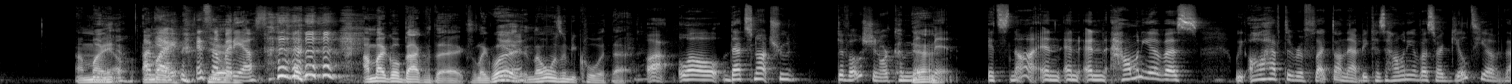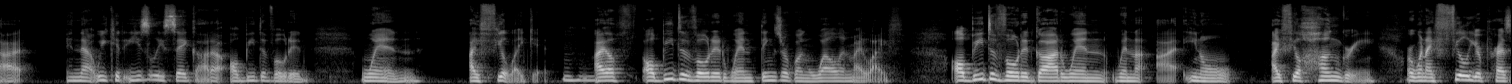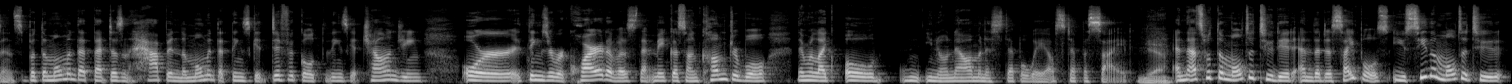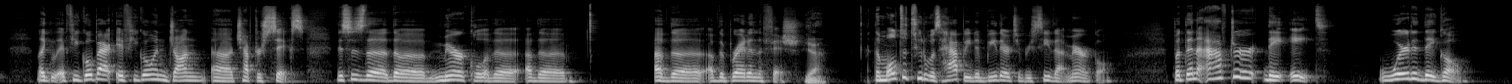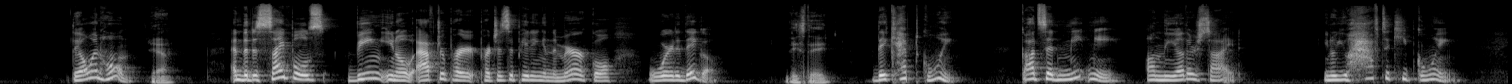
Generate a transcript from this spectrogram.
I might, know, I might. It's yeah. somebody else. I might go back with the ex. Like what? Yeah. No one's gonna be cool with that. uh, well that's not true devotion or commitment it's not and and and how many of us we all have to reflect on that because how many of us are guilty of that in that we could easily say god i'll be devoted when i feel like it mm-hmm. i'll i'll be devoted when things are going well in my life i'll be devoted god when when i you know I feel hungry or when I feel your presence. But the moment that that doesn't happen, the moment that things get difficult, things get challenging, or things are required of us that make us uncomfortable, then we're like, oh, you know, now I'm going to step away. I'll step aside. Yeah. And that's what the multitude did. And the disciples, you see the multitude. Like if you go back, if you go in John uh, chapter six, this is the the miracle of the of the of the of the bread and the fish Yeah, the multitude was happy to be there to receive that miracle. But then after they ate, where did they go? They all went home. yeah, And the disciples, being, you know, after par- participating in the miracle, where did they go? they stayed. They kept going. God said, Meet me on the other side. You know, you have to keep going.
